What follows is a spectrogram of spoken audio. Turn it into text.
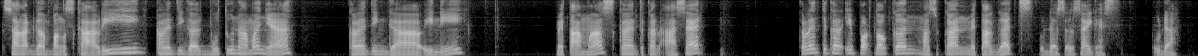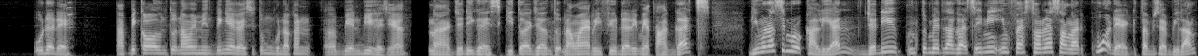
sangat gampang sekali kalian tinggal butuh namanya kalian tinggal ini metamask kalian tekan aset kalian tekan import token masukkan metagats udah selesai guys udah udah deh tapi kalau untuk nama mintingnya guys itu menggunakan uh, eh, BNB guys ya nah jadi guys gitu aja untuk namanya review dari metagats Gimana sih menurut kalian? Jadi untuk MetaGuards ini investornya sangat kuat ya kita bisa bilang.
